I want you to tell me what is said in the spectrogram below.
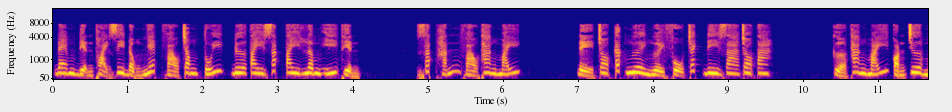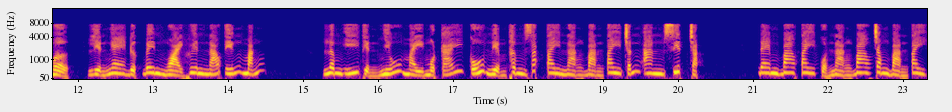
đem điện thoại di động nhét vào trong túi, đưa tay dắt tay lâm ý thiện. Dắt hắn vào thang máy. Để cho các ngươi người phụ trách đi ra cho ta. Cửa thang máy còn chưa mở, liền nghe được bên ngoài huyên náo tiếng mắng. Lâm ý thiện nhíu mày một cái, cố niệm thâm dắt tay nàng bàn tay chấn an siết chặt. Đem bao tay của nàng bao trong bàn tay.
